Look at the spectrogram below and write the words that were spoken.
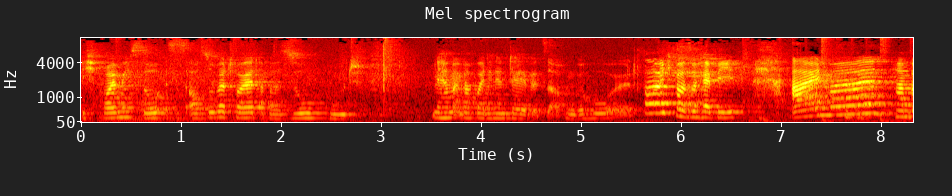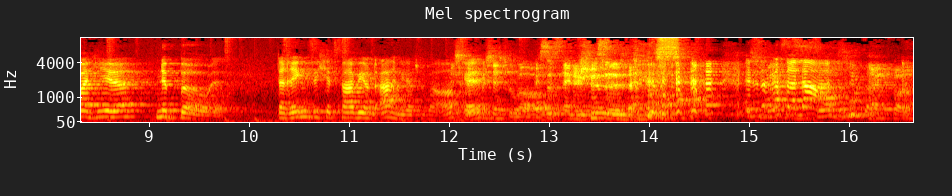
Ich freue mich so, es ist auch so überteuert, aber so gut. Wir haben einfach bei den David Sachen geholt. Oh, ich war so happy. Einmal haben wir hier eine Bowl. Da regen sich jetzt Fabi und Arne wieder drüber aus, Ich reg gell? mich nicht drüber aus. Es ist eine Schüssel. Es ist einfach Salat. So gut einfach.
